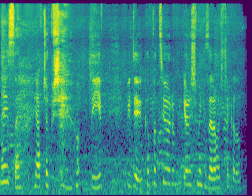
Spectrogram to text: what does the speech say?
Neyse yapacak bir şey yok deyip videoyu kapatıyorum. Görüşmek üzere, hoşçakalın.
